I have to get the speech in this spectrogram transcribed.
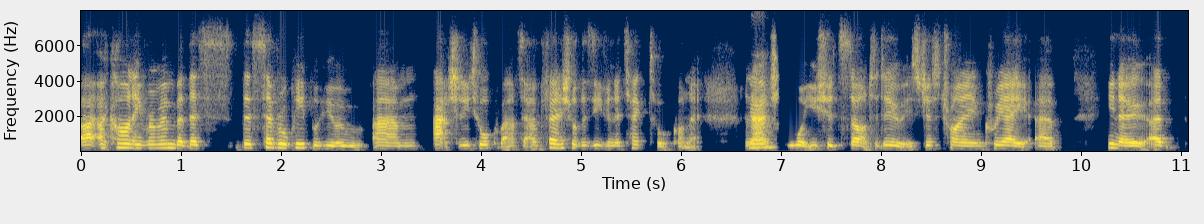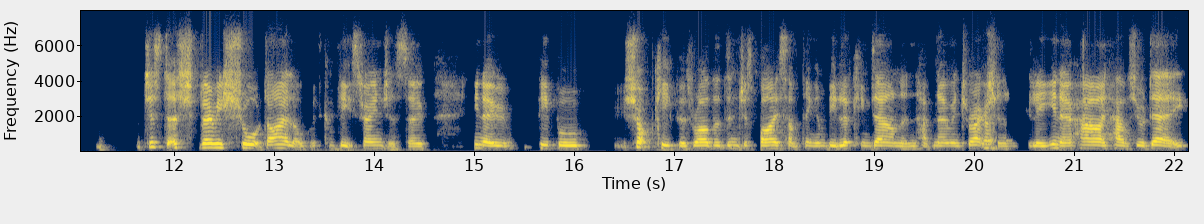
I, I can't even remember. There's there's several people who um, actually talk about it. I'm fairly sure there's even a TED talk on it. And yeah. actually, what you should start to do is just try and create a, you know, a just a very short dialogue with complete strangers. So, you know, people shopkeepers rather than just buy something and be looking down and have no interaction yeah. you know how how's your day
